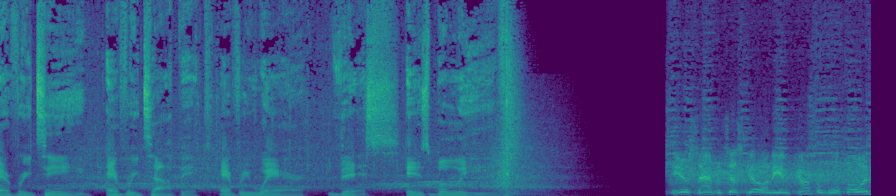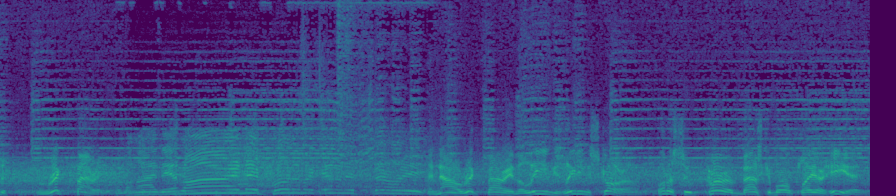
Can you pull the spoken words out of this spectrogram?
Every team, every topic, everywhere. This is Believe. Here's San Francisco and the incomparable forward, Rick Barry. From behind the end line, they burn him again, and it's Barry. And now Rick Barry, the league's leading scorer. What a superb basketball player he is.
